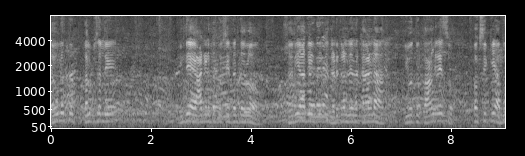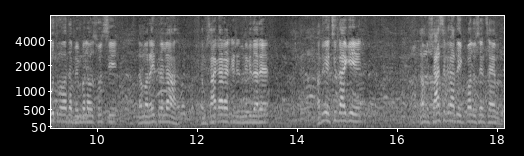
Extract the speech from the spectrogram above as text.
ಸವಲತ್ತು ತಲುಪಿಸಲಿ. ಹಿಂದೆ ಆಡಳಿತ ಪಕ್ಷ ಇದ್ದಂಥವರು ಸರಿಯಾದ ರೀತಿಯಲ್ಲಿ ನಡ್ಕೊಳ್ಳದ ಕಾರಣ ಇವತ್ತು ಕಾಂಗ್ರೆಸ್ ಪಕ್ಷಕ್ಕೆ ಅಭೂತವಾದ ಬೆಂಬಲವನ್ನು ಸೂಚಿಸಿ ನಮ್ಮ ರೈತರೆಲ್ಲ ನಮ್ಮ ಸಹಕಾರ ನೀಡಿದ್ದಾರೆ. ಅದು ಹೆಚ್ಚಿದಾಗಿ ನಮ್ಮ ಶಾಸಕರಾದ ಇಕ್ಬಾಲ್ ಹುಸೇನ್ ಸಾಹೇಬರು.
